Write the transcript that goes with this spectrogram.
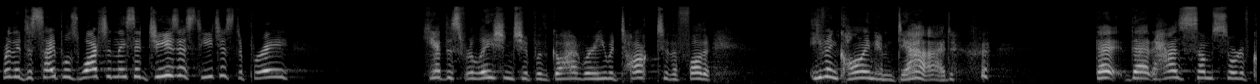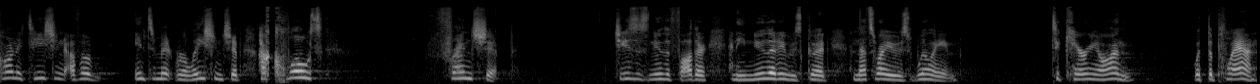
where the disciples watched and they said, Jesus, teach us to pray. He had this relationship with God where he would talk to the Father, even calling him dad. that, that has some sort of connotation of an intimate relationship, a close friendship. Jesus knew the Father and he knew that he was good, and that's why he was willing to carry on with the plan.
